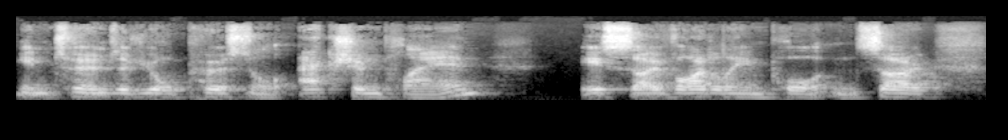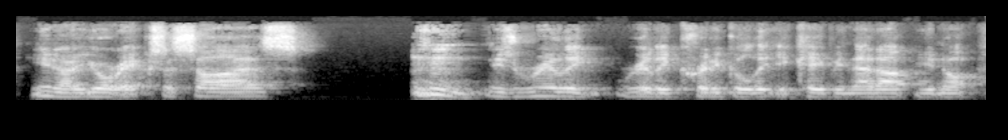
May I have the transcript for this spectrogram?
in terms of your personal action plan is so vitally important. So, you know, your exercise is really, really critical that you're keeping that up. You're not,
